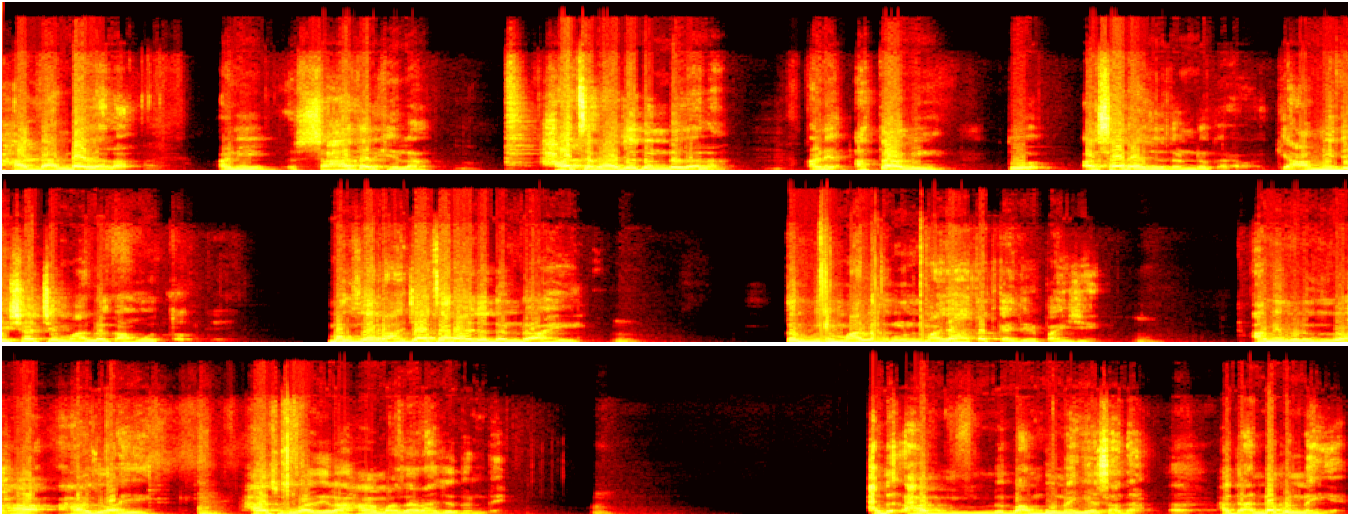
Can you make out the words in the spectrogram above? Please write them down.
हा दांडा झाला. आणि सहा तारखेला हाच राजदंड झाला. आणि आता आम्ही तो असा राजदंड करावा की आम्ही देशाचे मालक आहोत. मग जर राजाचा राजदंड आहे. तर मी मालक म्हणून माझ्या हातात काहीतरी पाहिजे. आम्ही म्हणत होतो हा हा जो आहे हा सुरुवातीला हा माझा राजदंड आहे. हा हा बांबू नाही आहे साधा हा. हा दांडा पण नाही आहे.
